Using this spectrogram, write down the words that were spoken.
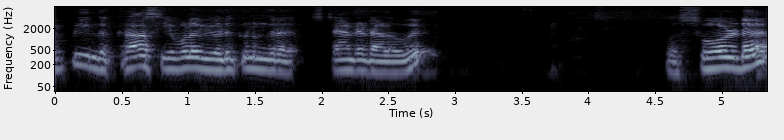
எப்படி இந்த கிராஸ் எவ்வளவு எடுக்கணுங்கிற ஸ்டாண்டர்ட் அளவு. ஷோல்டர்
